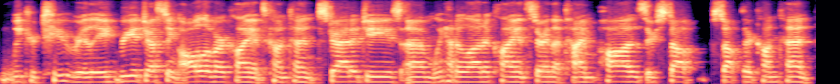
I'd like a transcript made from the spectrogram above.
week or two really, readjusting all of our clients' content strategies. Um, we had a lot of clients during that time pause or stop stop their content.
